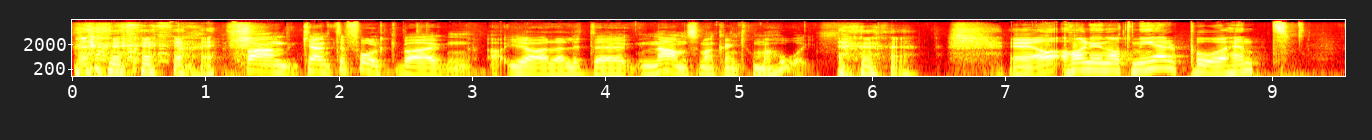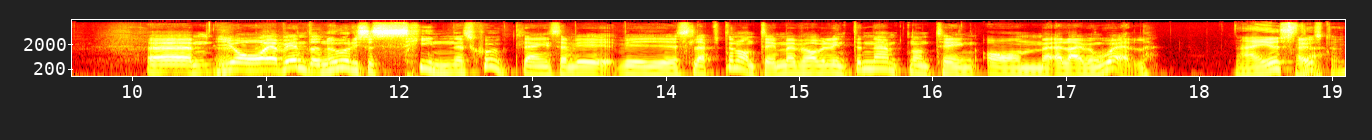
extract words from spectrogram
Fan, kan inte folk bara ja, göra lite namn som man kan komma ihåg? Eh, ja, har ni något mer på Hänt? Ehm, ja, jag vet inte. Nu är det så sinnessjukt länge sedan vi, vi släppte någonting, men vi har väl inte nämnt någonting om Alive and Well? Nej, just Ja, det. just det. Uh,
